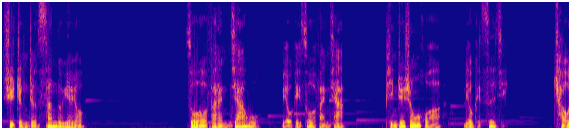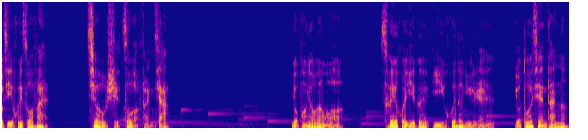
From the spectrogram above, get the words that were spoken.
是整整三个月哟。做饭家务留给做饭家，品质生活留给自己，超级会做饭，就是做饭家。有朋友问我，摧毁一个已婚的女人有多简单呢？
